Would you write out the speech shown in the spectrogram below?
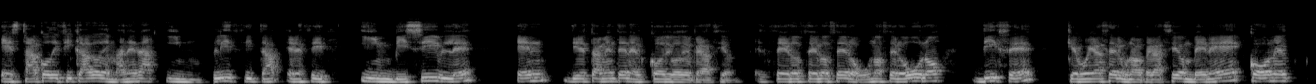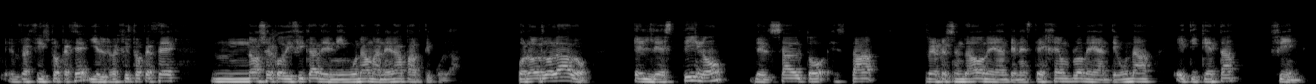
está codificado de manera implícita, es decir, invisible en, directamente en el código de operación. El 000101 dice que voy a hacer una operación BNE con el registro PC y el registro PC no se codifica de ninguna manera particular. Por otro lado, el destino del salto está representado mediante, en este ejemplo, mediante una etiqueta fin.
